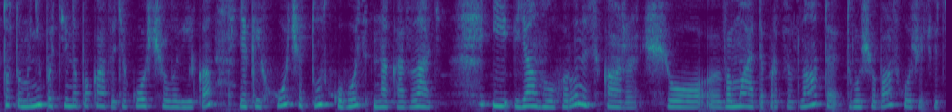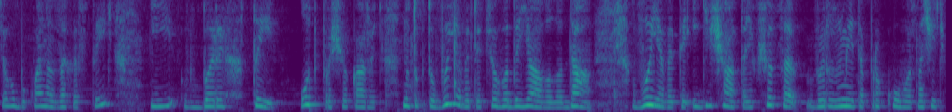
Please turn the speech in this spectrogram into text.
Тобто мені постійно показують якогось чоловіка, який хоче тут когось наказати. І янгол-охоронець каже, що е, ви маєте про це знати, тому що вас хочуть від цього буквально захистити і вберегти. От про що кажуть. Ну тобто виявити цього диявола, да, виявити і дівчата, якщо це ви розумієте про кого, значить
